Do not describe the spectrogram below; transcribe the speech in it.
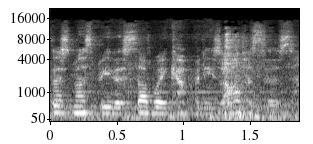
This must be the subway company's offices.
